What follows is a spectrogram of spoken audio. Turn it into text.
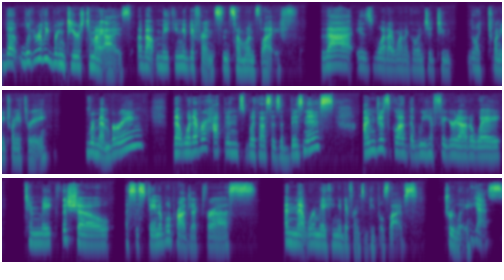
that literally bring tears to my eyes about making a difference in someone's life. That is what I want to go into to like 2023. Remembering that whatever happens with us as a business, I'm just glad that we have figured out a way to make the show a sustainable project for us and that we're making a difference in people's lives. Truly. Yes,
